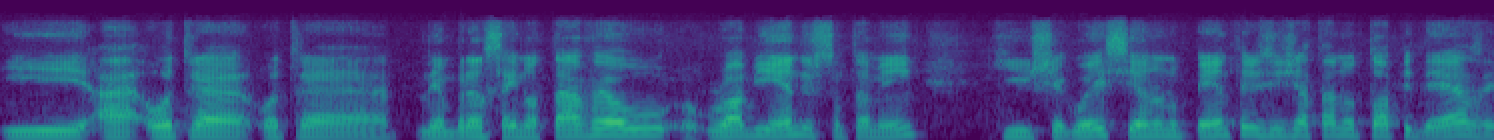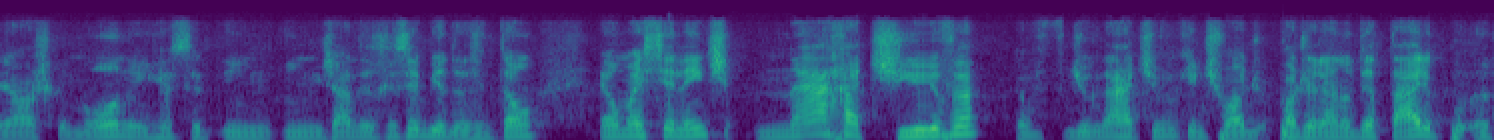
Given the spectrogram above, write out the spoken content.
E a outra, outra lembrança notável é o Robbie Anderson também, que chegou esse ano no Panthers e já está no top 10, eu acho que o nono em, em, em jardas recebidas. Então, é uma excelente narrativa. Eu digo narrativa que a gente pode, pode olhar no detalhe, por,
